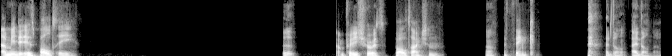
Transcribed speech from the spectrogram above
I mean, it is bolty. It- I'm pretty sure it's bolt action. Huh. I think. I don't I don't know.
